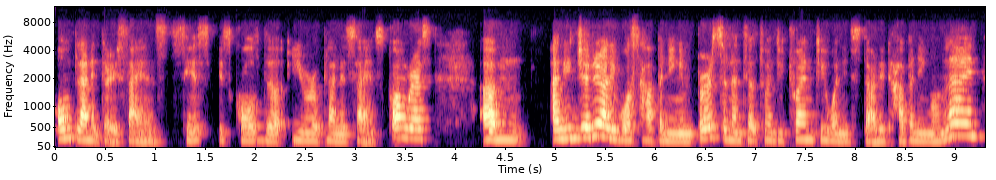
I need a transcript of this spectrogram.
on planetary sciences. It's called the Europlanet Science Congress. Um, and in general, it was happening in person until 2020 when it started happening online.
